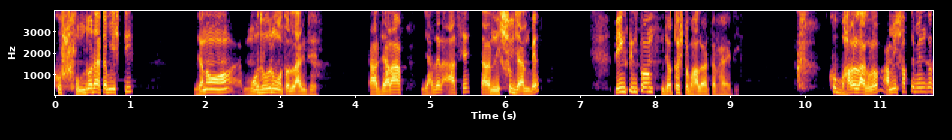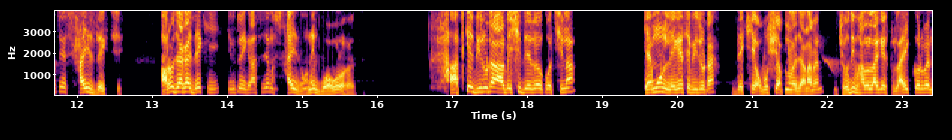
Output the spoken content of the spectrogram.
খুব সুন্দর একটা মিষ্টি যেন মধুর মতো লাগছে। আর যারা যাদের আছে, তারা নিশ্চয়ই জানবে। পিং পিং পং, যথেষ্ট ভালো একটা ভ্যারাইটি খুব ভালো লাগল। আমি সবথেকে মেন করছি সাইজ দেখছি। আরও জায়গায় দেখি, কিন্তু এই গাছে যেন সাইজ অনেক বড় বড় হয়েছে। আজকের ভিডিওটা আর বেশি দীর্ঘ করছি না। কেমন লেগেছে ভিডিওটা দেখে অবশ্যই আপনারা জানাবেন। যদি ভালো লাগে একটু লাইক করবেন।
